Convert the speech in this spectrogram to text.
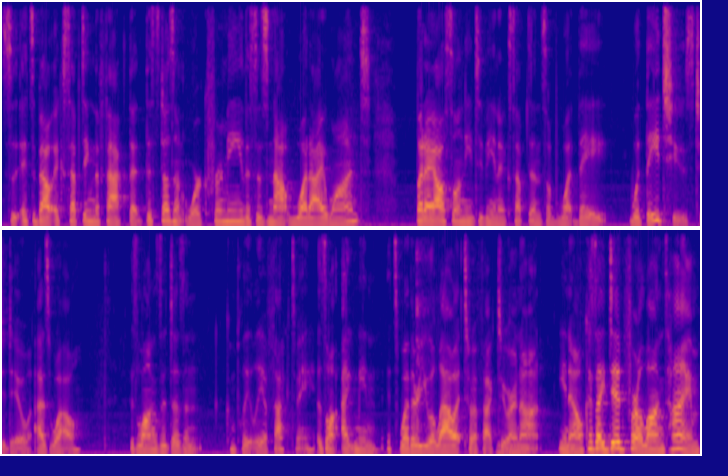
So it's about accepting the fact that this doesn't work for me. This is not what I want, but I also need to be in acceptance of what they what they choose to do as well. As long as it doesn't completely affect me. As long I mean, it's whether you allow it to affect you or not you know, because I did for a long time.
